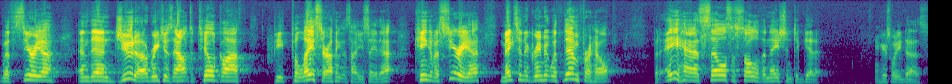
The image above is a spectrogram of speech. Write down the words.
with Syria, and then Judah reaches out to Tilgath Pilaser, I think that's how you say that, king of Assyria, makes an agreement with them for help, but Ahaz sells the soul of the nation to get it. And here's what he does.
